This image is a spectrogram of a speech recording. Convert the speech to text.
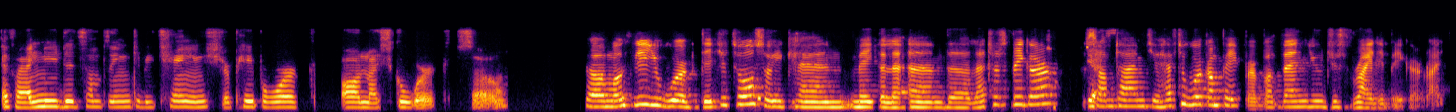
if I needed something to be changed or paperwork on my schoolwork. So So mostly you work digital, so you can make the le um, the letters bigger. Yes. Sometimes you have to work on paper, but then you just write it bigger, right?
